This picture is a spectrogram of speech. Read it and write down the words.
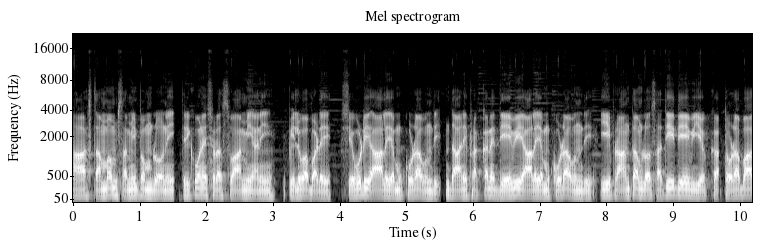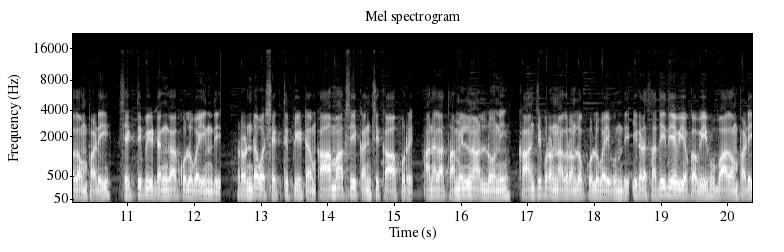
ఆ స్తంభం సమీపంలోని త్రికోణేశ్వర స్వామి అని పిలువబడే శివుడి ఆలయం కూడా ఉంది. దాని ప్రక్కనే దేవి ఆలయం కూడా ఉంది. ఈ ప్రాంతంలో సతీదేవి యొక్క తొడభాగం పడి శక్తిపీఠంగా కొలువైంది. రెండవ శక్తిపీఠం కామాక్షి కంచి కాపురే అనగా తమిళనాడులోని కాంచీపురం నగరంలో కొలువై ఉంది. ఇక్కడ సతీదేవి యొక్క వీపు భాగం పడి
